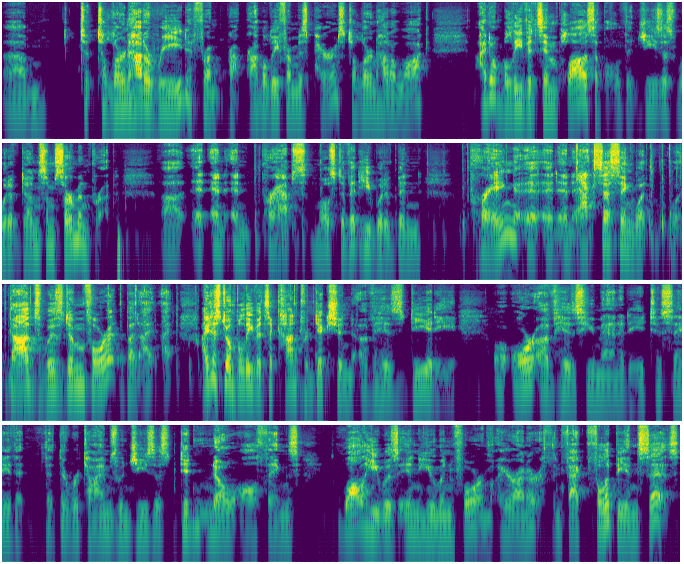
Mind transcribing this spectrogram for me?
um, to, to learn how to read from probably from his parents to learn how to walk. I don't believe it's implausible that Jesus would have done some sermon prep, uh, and and perhaps most of it he would have been praying and, and accessing what, what, God's wisdom for it. But I, I, I just don't believe it's a contradiction of his deity or, or of his humanity to say that that there were times when Jesus didn't know all things while he was in human form here on earth. In fact, Philippians says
